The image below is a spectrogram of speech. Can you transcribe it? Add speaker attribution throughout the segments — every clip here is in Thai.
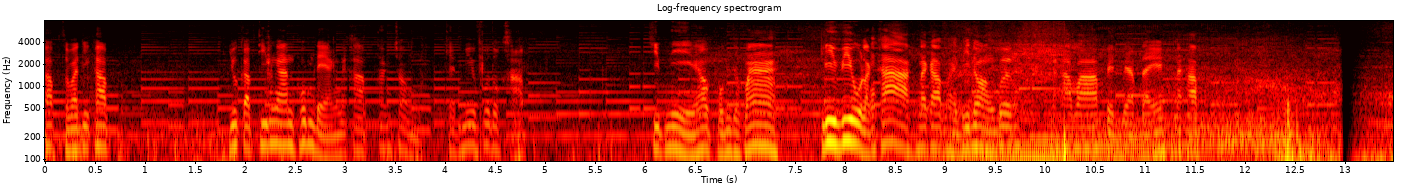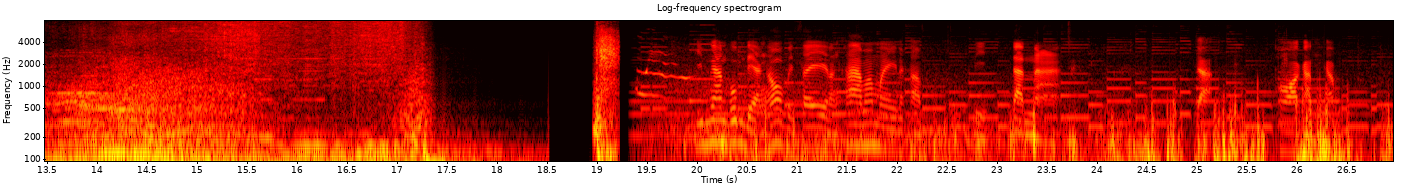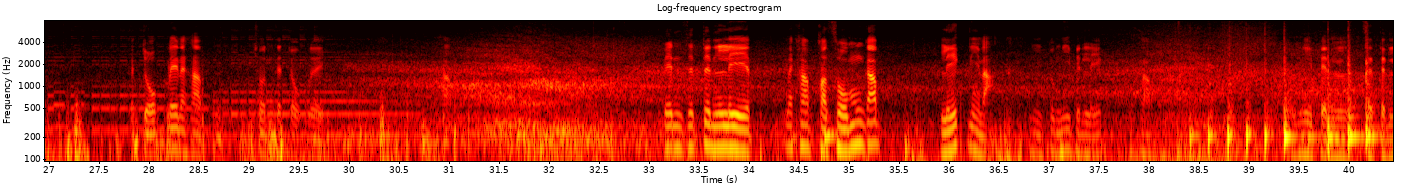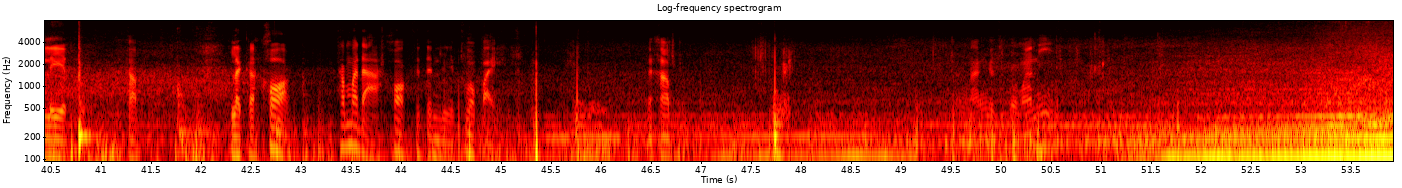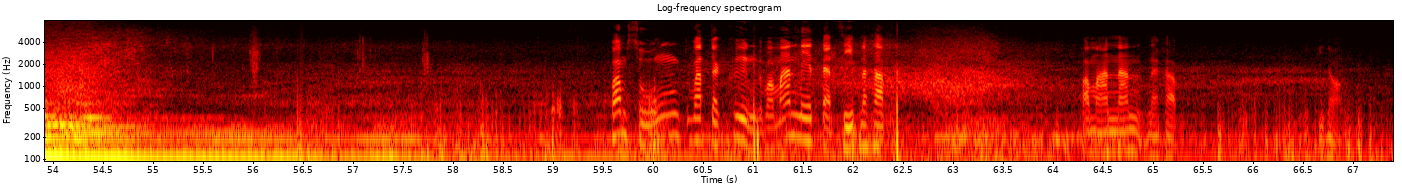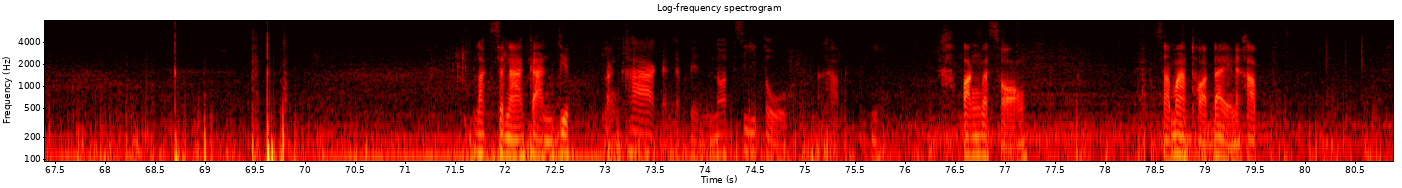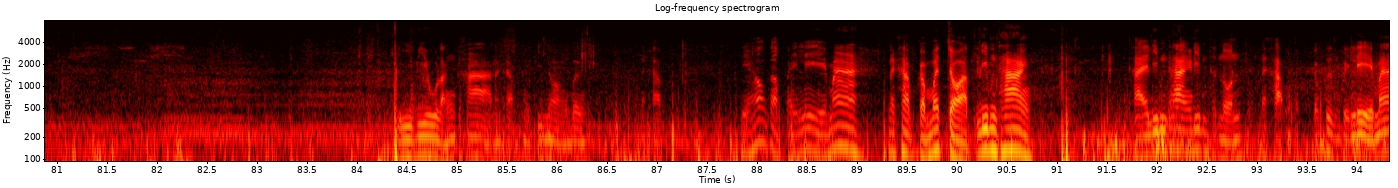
Speaker 1: ครับสวัสดีครับ อยู่กับทีมงานพรมแดงนะครับ ทั้งช่องแคทมิวโฟโต้ครับคลิปนี้นะครับผมจะมารีวิวหลังคานะครับให้พี่น้องเบิ้งนะครับว่าเป็นแบบไหนนะครับทีมงานพรมแดงเขาไปใส่หลังคามาใหม่นะครับนี่ด้านหน้าจะทอกันครับ กระจกเลยนะครับ นกระจกเลยครับ เป็นสเตนเลสนะครับ ผสมกับเล็กนี่แหละนี่ตรงนี้เป็นเล็กนะครับตรงนี้เป็นสเตนเลสนะครับ แล้วก็คอกธรรมดาคอกสเตนเลสทั่วไปนะครับหนังก็จะประมาณนี้ ความสูงวัดจากพื้นก็ประมาณเมตรแปดสิบนะครับ ประมาณนั้นนะครับ พี่น้อง ลักษณะการยึดหลังคาก็จะเป็นน็อตซี่โตนะครับนี่ฟังละสองสามารถถอดได้นะครับรีวิวหลังคานะครับให้พี่น้องเบิ้งนะครับ เดี๋ยวเขากลับไปเล่มานะครับกลับมาจอดริมทาง ขายริมทางริมถนนนะครับก็เพิ่งไปเล่มา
